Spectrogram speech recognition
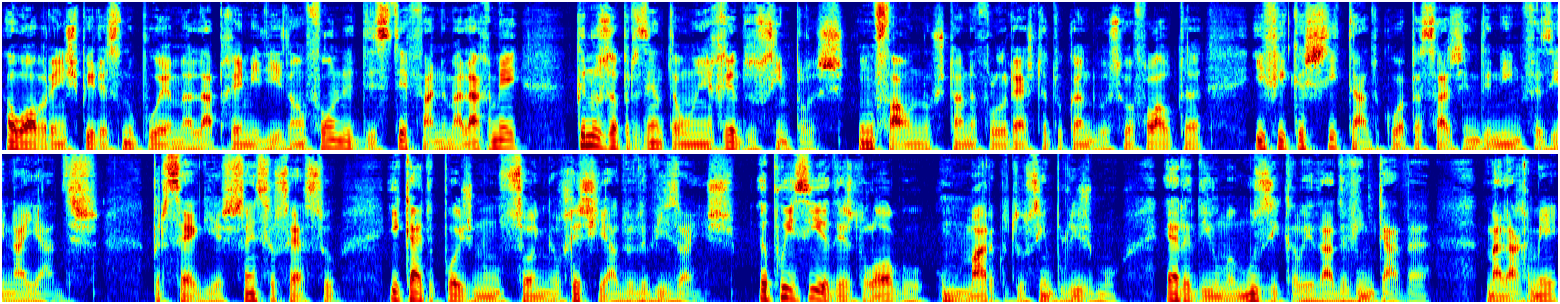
A obra inspira-se no poema L'après-midi d'un faune, de Stéphane Mallarmé, que nos apresenta um enredo simples. Um fauno está na floresta tocando a sua flauta e fica excitado com a passagem de ninfas e naiades persegue-as sem sucesso e cai depois num sonho recheado de visões. A poesia, desde logo, um marco do simbolismo, era de uma musicalidade vincada. Mallarmé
